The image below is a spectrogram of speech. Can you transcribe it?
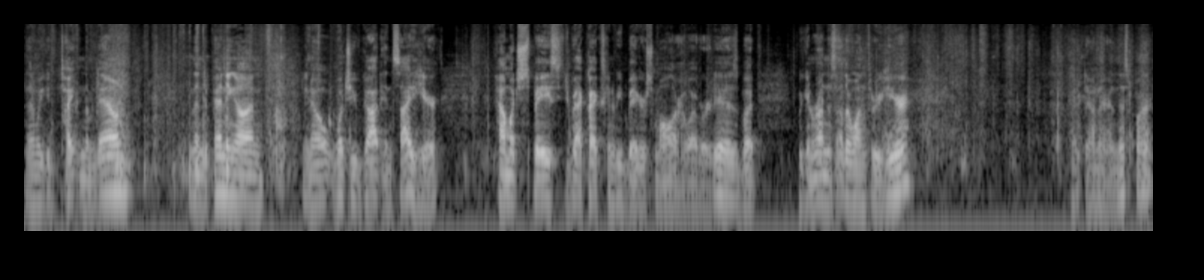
then we can tighten them down and then depending on, you know, what you've got inside here, how much space, your backpack's gonna be big or small or however it is, but we can run this other one through here. Right down there in this part.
